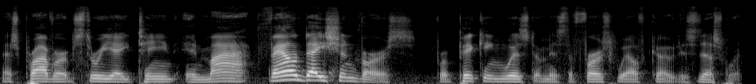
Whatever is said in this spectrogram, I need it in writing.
That's Proverbs 3:18 and my foundation verse for picking wisdom is the first wealth code is this one.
